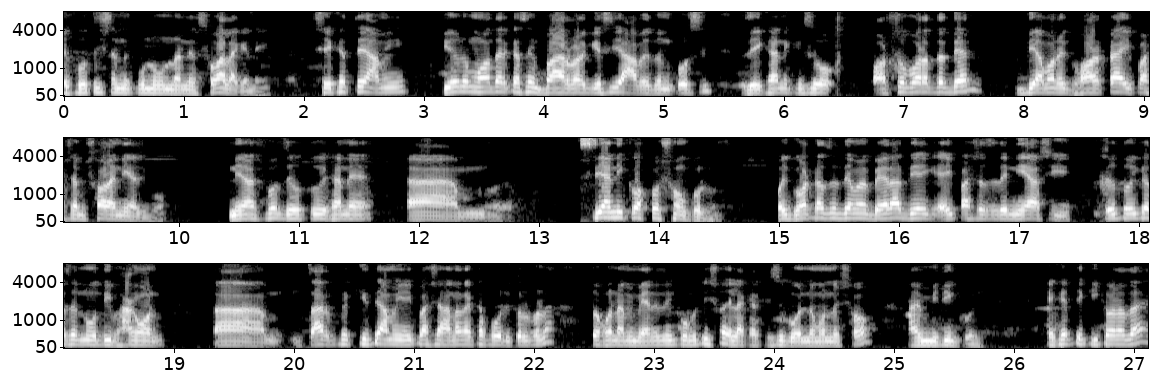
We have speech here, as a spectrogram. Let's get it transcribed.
এই প্রতিষ্ঠানে কোনো উন্নয়নের ছোঁয়া লাগে নেই। সেক্ষেত্রে আমি পিওন মহোদয়ের কাছে বারবার গেছি, আবেদন করছি যে এখানে কিছু অর্থ বরাদ্দ দেন। দিয়ে আমার ওই ঘরটা এই পাশে আমি সরাই নিয়ে আসব। নিয়ে আসব যেহেতু এখানে আম, শ্রেয়ানি কক্ষ সংকলন। ওই ঘরটা যদি আমরা বেড়া দিয়ে এই পাশে যদি নিয়ে আসি যেহেতু ওই কাছে নদী ভাঙন তার প্রেক্ষিতে আমি এই পাশে আনার একটা পরিকল্পনা তখন আমি ম্যানেজিং কমিটি সহ এলাকার কিছু গণ্যমান্য সহ আমি মিটিং করি। এক্ষেত্রে কি করা যায়?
